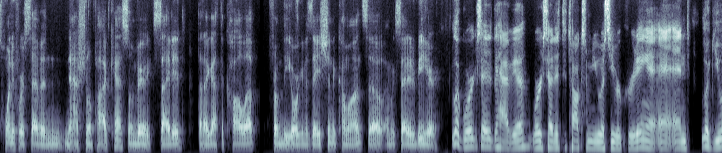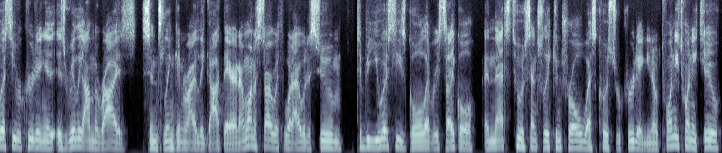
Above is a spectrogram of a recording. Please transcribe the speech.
24 7 national podcast. So I'm very excited that I got the call up from the organization to come on. So I'm excited to be here. Look, we're excited to have you. We're excited to talk some USC recruiting. And, look, USC recruiting is really on the rise since Lincoln Riley got there. And I want to start with what I would assume to be USC's goal every cycle, and that's to essentially control West Coast recruiting. You know, 2022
